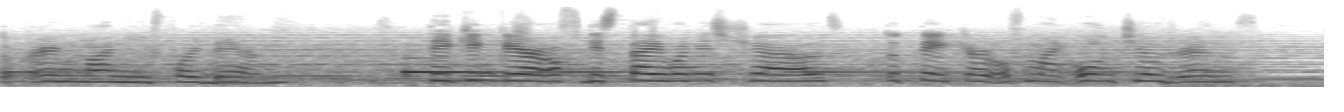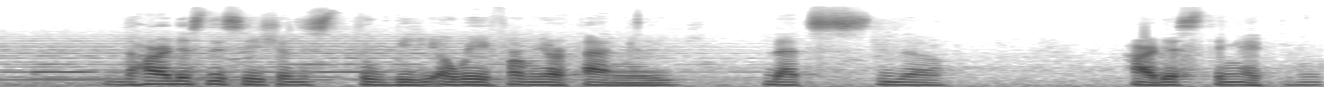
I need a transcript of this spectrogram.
to earn money for them. Taking care of this Taiwanese child, to take care of my own children. The hardest decision is to be away from your family. That's the hardest thing, I think.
